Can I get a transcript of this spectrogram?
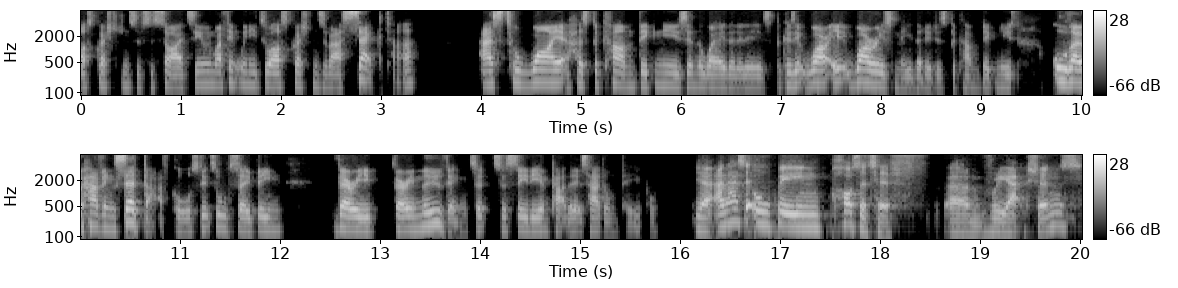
ask questions of society, and I think we need to ask questions of our sector as to why it has become big news in the way that it is, because it, wor- it worries me that it has become big news. Although, having said that, of course, it's also been very, very moving to, to see the impact that it's had on people. Yeah, and has it all been positive um, reactions?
